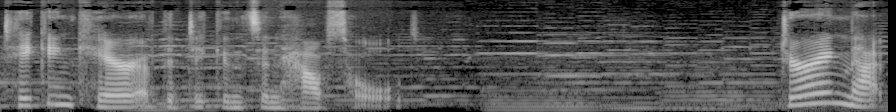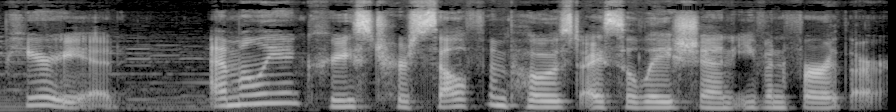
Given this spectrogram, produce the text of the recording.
taking care of the Dickinson household. During that period, Emily increased her self imposed isolation even further.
